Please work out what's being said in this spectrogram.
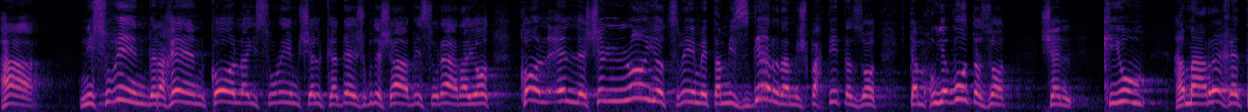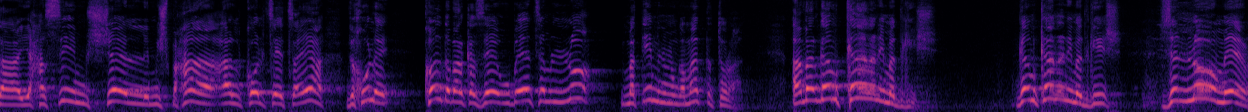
הנישואין, ולכן כל האיסורים של קדש וקדשה ואיסורי עריות, כל אלה שלא יוצרים את המסגרת המשפחתית הזאת, את המחויבות הזאת של קיום המערכת, היחסים של משפחה על כל צאצאיה וכולי, כל דבר כזה הוא בעצם לא מתאים למגמת התורה. אבל גם כאן אני מדגיש, גם כאן אני מדגיש, זה לא אומר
